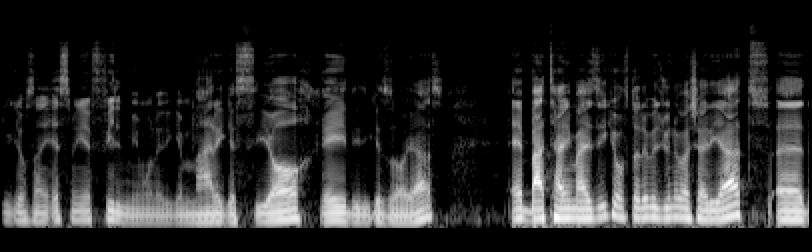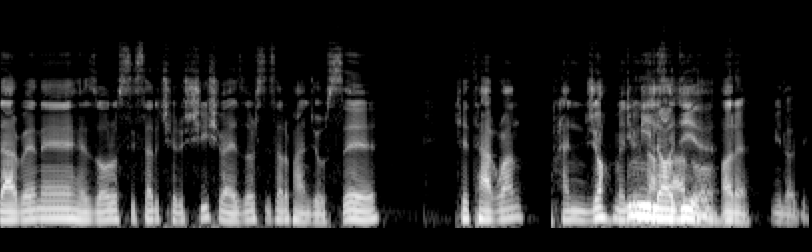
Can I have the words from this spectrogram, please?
دیگه مثلا اسم یه فیلم میمونه دیگه مرگ سیاه خیلی دیگه زایه است. بدترین مریضی که افتاده به جون بشریت در بین 1346 و 1353 که تقریبا 50 میلیون میلادیه؟ آره میلادی.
